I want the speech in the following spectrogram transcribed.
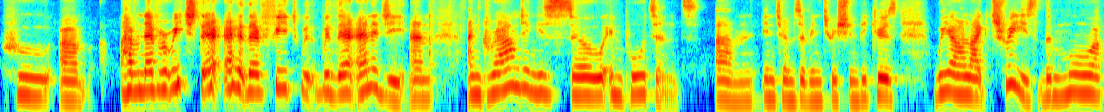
who um, have never reached their their feet with, with their energy, and and grounding is so important um, in terms of intuition because we are like trees. The more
